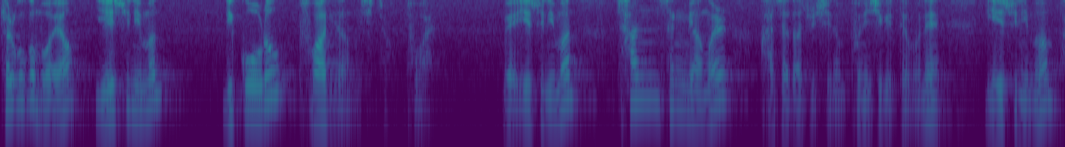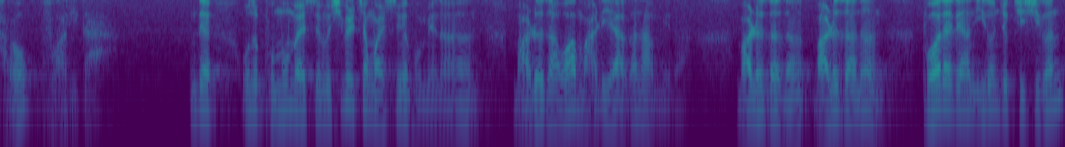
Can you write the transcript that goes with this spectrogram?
결국은 뭐예요? 예수님은 니꼬르 부활이라는 것이죠. 부활. 왜? 예수님은 참 생명을 가져다 주시는 분이시기 때문에 예수님은 바로 부활이다. 근데 오늘 본문 말씀은 11장 말씀에 보면은 마르다와 마리아가 나옵니다. 마르다는 마르다는 부활에 대한 이론적 지식은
